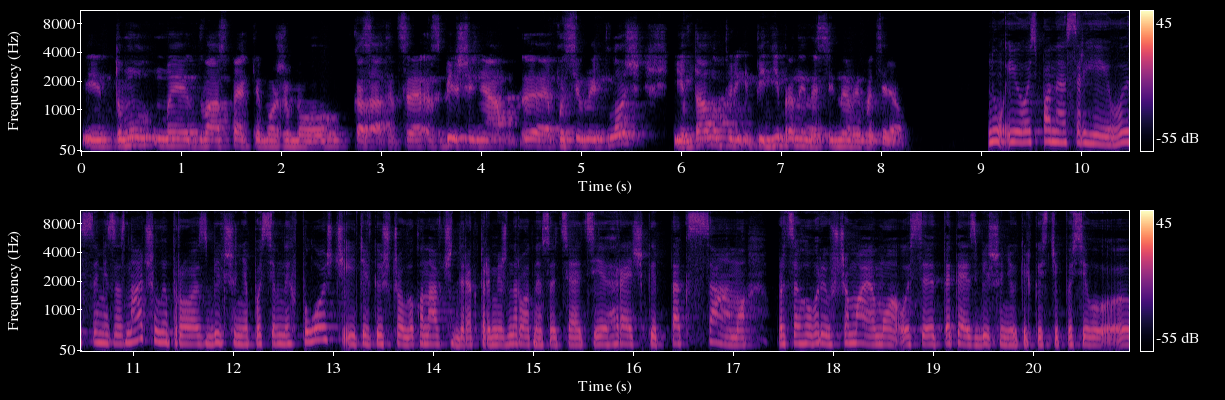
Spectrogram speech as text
І тому ми два аспекти можемо вказати: це збільшення посівних площ і вдало підібраний насінневий матеріал. Ну і ось, пане Сергію, ви самі зазначили про збільшення посівних площ, і тільки що виконавчий директор міжнародної асоціації гречки так само про це говорив, що маємо ось таке збільшення у кількості посіву е,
